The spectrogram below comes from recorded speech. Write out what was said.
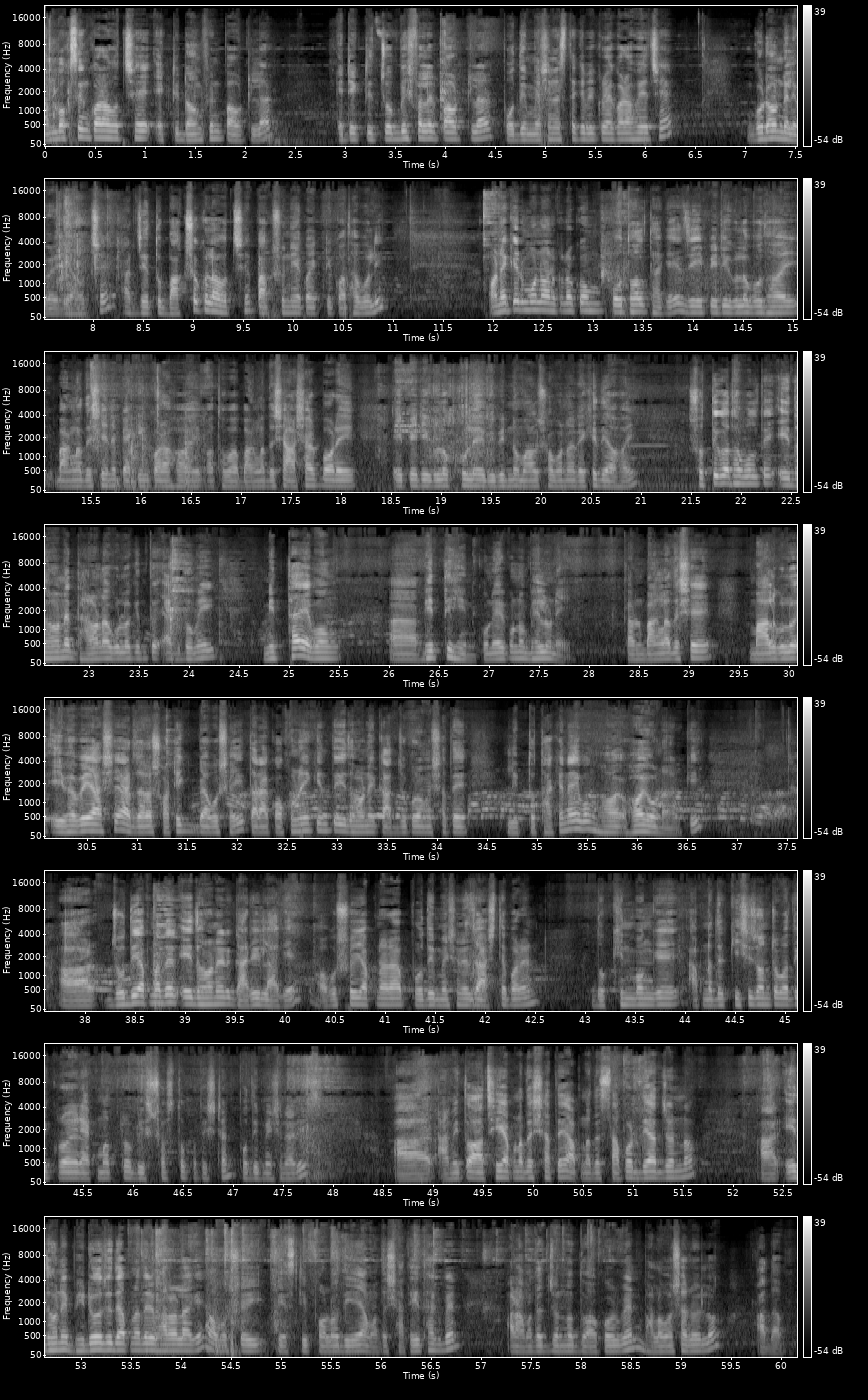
Unboxing করা হচ্ছে একটি ডংফিন পাওয়ার টিলার এটি একটি চব্বিশ ফালের টিলার প্রদীপ মেশিনেস থেকে বিক্রয় করা হয়েছে। গোডাউন ডেলিভারি দেওয়া হচ্ছে। আর যেহেতু বাক্স খোলা হচ্ছে, বাক্স নিয়ে কয়েকটি কথা বলি। অনেকের মনে অনেক রকম কৌতূহল থাকে যে এই পেটিগুলো বোধ হয় বাংলাদেশে এনে প্যাকিং করা হয়, অথবা বাংলাদেশে আসার পরে এই পেটিগুলো খুলে বিভিন্ন মাল সবানা রেখে দেওয়া হয়। সত্যি কথা বলতে এই ধরনের ধারণাগুলো কিন্তু একদমই মিথ্যা এবং ভিত্তিহীন, কোনো এর কোনো ভ্যালু নেই। কারণ বাংলাদেশে মালগুলো এইভাবেই আসে আর যারা সঠিক ব্যবসায়ী, তারা কখনোই কিন্তু এই ধরনের কার্যক্রমের সাথে লিপ্ত থাকে না এবং হয়ও না আর কি আর যদি আপনাদের এই ধরনের গাড়ি লাগে, অবশ্যই আপনারা প্রদীপ মেশিনেজে আসতে পারেন। দক্ষিণবঙ্গে আপনাদের কৃষি যন্ত্রপাতি ক্রয়ের একমাত্র বিশ্বস্ত প্রতিষ্ঠান প্রদীপ মেশিনারিজ। আর আমি তো আছি আপনাদের সাথে, আপনাদের সাপোর্ট দেওয়ার জন্য। আর এই ধরনের ভিডিও যদি আপনাদের ভালো লাগে, অবশ্যই পেজটি ফলো দিয়ে আমাদের সাথেই থাকবেন। আর আমাদের জন্য দোয়া করবেন। ভালোবাসা রইল আদাব।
